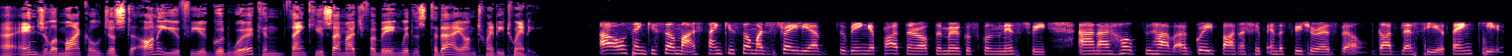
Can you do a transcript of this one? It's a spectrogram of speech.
Uh, Angela Michael, just honour you for your good work and thank you so much for being with us today on 2020. Oh, thank you so much. Thank you so much, Australia, to being a partner of the Miracle School Ministry. And I hope to have a great partnership in the future as well. God bless you. Thank you.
